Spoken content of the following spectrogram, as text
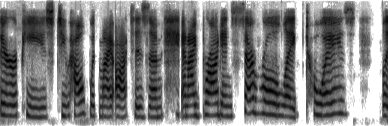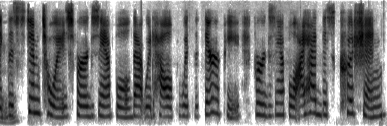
therapies to help with my autism. And I brought in several like toys, like mm-hmm. the STEM toys, for example, that would help with the therapy. For example, I had this cushion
